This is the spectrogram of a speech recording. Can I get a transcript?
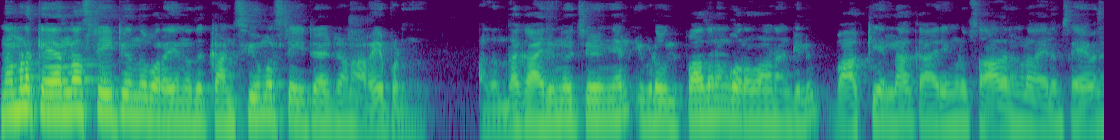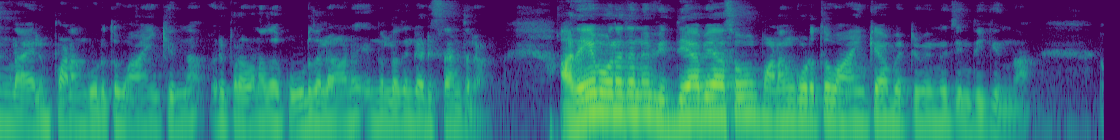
നമ്മൾ കേരള സ്റ്റേറ്റ് എന്ന് പറയുന്നത് കൺസ്യൂമർ സ്റ്റേറ്റ് ആയിട്ടാണ് അറിയപ്പെടുന്നത്. അതെന്താ കാര്യം എന്ന് വെച്ച് കഴിഞ്ഞാൽ ഇവിടെ ഉൽപ്പാദനം കുറവാണെങ്കിലും ബാക്കി എല്ലാ കാര്യങ്ങളും സാധനങ്ങളായാലും സേവനങ്ങളായാലും പണം കൊടുത്ത് വാങ്ങിക്കുന്ന ഒരു പ്രവണത കൂടുതലാണ് എന്നുള്ളതിന്റെ അടിസ്ഥാനത്തിലാണ്. അതേപോലെ തന്നെ വിദ്യാഭ്യാസവും പണം കൊടുത്ത് വാങ്ങിക്കാൻ പറ്റുമെന്ന് ചിന്തിക്കുന്ന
